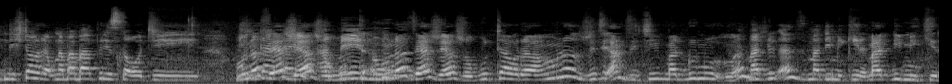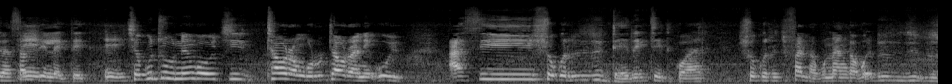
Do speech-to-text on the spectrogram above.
ndichitaurira kuna baba apiriska kuti munoziva zviya zvokutaura munozviti anzi chi madunu anzi chi? Madi- anzi madimikira madimikira something Eh. like that Eh. chekuti unenge uchitaura ngorutaura neuyu asi shoko riri directed kwaari shoko richifanira kunanga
